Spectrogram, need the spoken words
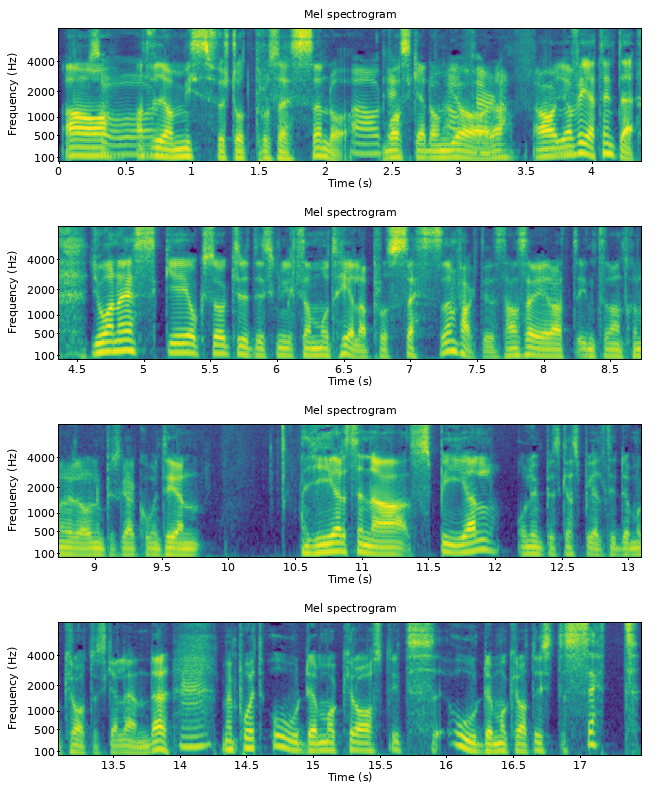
Ja, så... att vi har missförstått processen då. Ja, okej. Vad ska de Ja, göra? Ja, jag vet inte. Johan Esk är också kritisk liksom mot hela processen faktiskt. Han säger att internationella olympiska kommittén ger sina spel, olympiska spel till demokratiska länder, Mm. men på ett odemokratiskt, odemokratiskt sätt.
